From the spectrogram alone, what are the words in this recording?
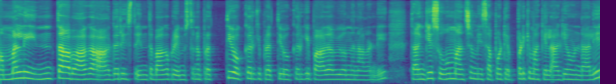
మమ్మల్ని ఇంత బాగా ఆదరిస్తూ ఇంత బాగా ప్రేమిస్తున్న ప్రతి ఒక్కరికి ప్రతి ఒక్కరికి పాదాభివందనాలండి. థ్యాంక్ యూ సో మచ్ మీ సపోర్ట్ ఎప్పటికీ మాకు ఇలాగే ఉండాలి.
